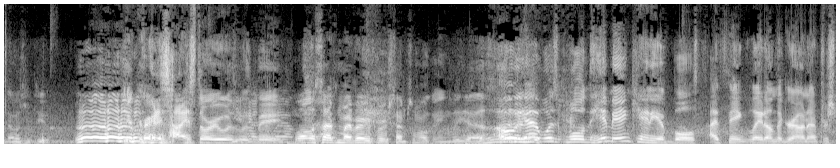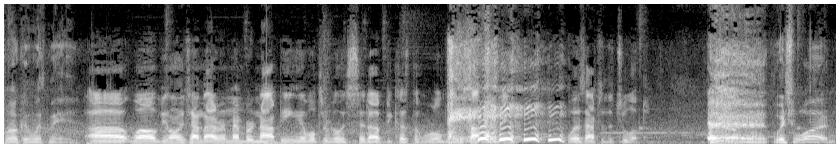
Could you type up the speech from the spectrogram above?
That was with you. Your greatest high story was with me. Well, aside from my very first time smoking, but yeah. Oh yeah, it was well. Him and Kenny have both, I think, laid on the ground after smoking with me. Uh, well, the only time I remember not being able to really sit up because the world wouldn't stop moving was after the tulip. Which one?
